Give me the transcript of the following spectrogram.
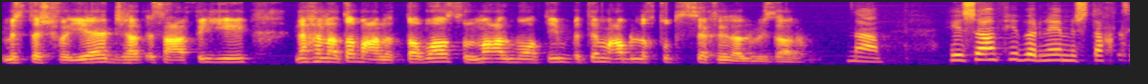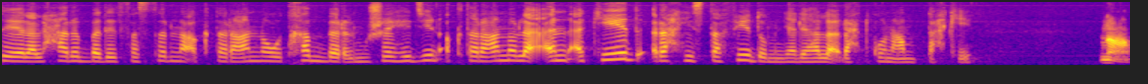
مستشفيات جهات إسعافية. نحن طبعا التواصل مع المواطنين بيتم عبر الخطوط الساخنة للوزارة. نعم. هشام في برنامج تغطية للحرب بدي تفسرنا أكثر عنه وتخبر المشاهدين أكثر عنه لأن أكيد رح يستفيدوا من يلي هلأ رح تكون عم تحكيه نعم.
